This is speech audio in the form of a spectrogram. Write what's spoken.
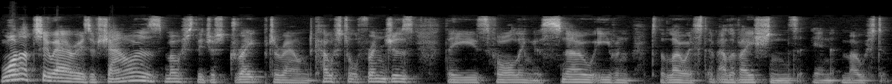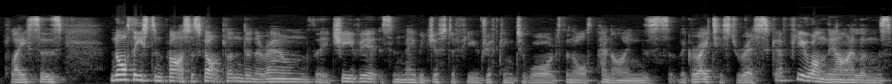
One or two areas of showers, mostly just draped around coastal fringes, these falling as snow even to the lowest of elevations in most places northeastern parts of Scotland and around the Cheviots, and maybe just a few drifting towards the North Pennines. at The greatest risk, a few on the islands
